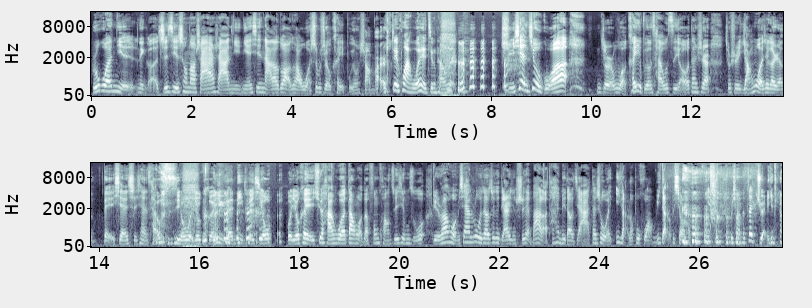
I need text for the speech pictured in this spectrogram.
如果你那个职级升到啥啥啥，你年薪拿到多少多少，我是不是就可以不用上班了？这话我也经常问。曲线救国，就是我可以不用财务自由，但是就是养我这个人得先实现财务自由，我就可以原地退休，我就可以去韩国当我的疯狂追星族。比如说我们现在录到这个点儿已经十点半了，他还没到家，但是我一点都不慌，我一点都不消他呀，我希望他再卷一点。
